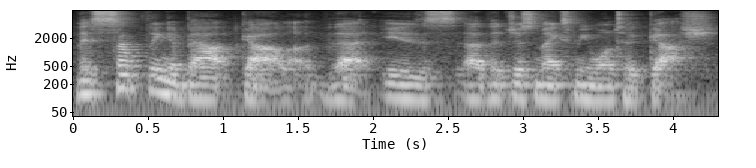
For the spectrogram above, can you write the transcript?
there's something about Gala that is uh, that just makes me want to gush.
